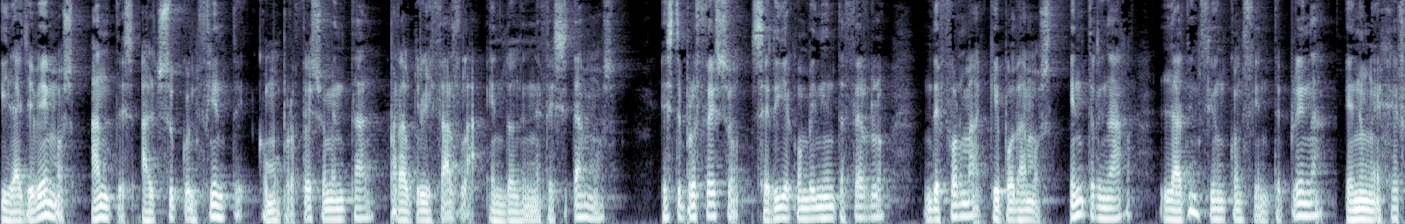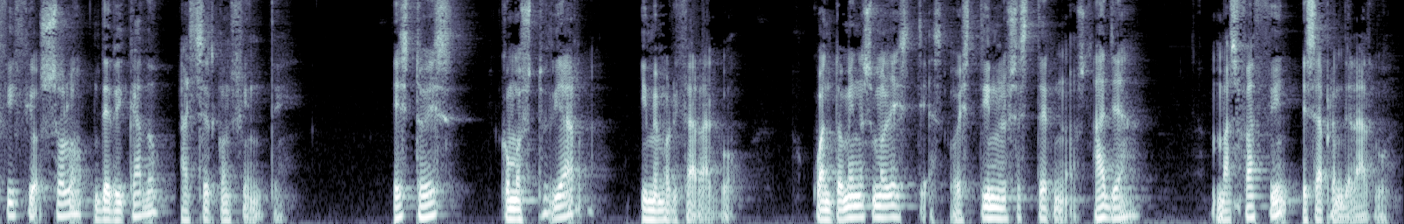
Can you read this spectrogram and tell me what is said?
y la llevemos antes al subconsciente como proceso mental para utilizarla en donde necesitamos, este proceso sería conveniente hacerlo de forma que podamos entrenar la atención consciente plena en un ejercicio solo dedicado al ser consciente. Esto es como estudiar y memorizar algo. Cuanto menos molestias o estímulos externos haya, más fácil es aprender algo.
